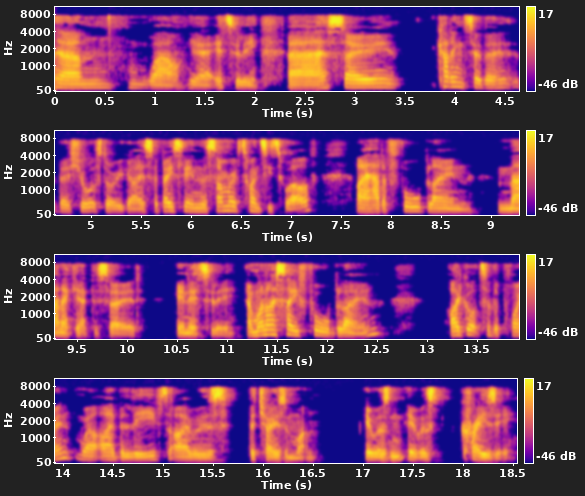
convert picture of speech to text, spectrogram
um, wow, yeah, Italy. Uh, so, cutting to the the short story, guys. So, basically, in the summer of 2012, I had a full blown manic episode in Italy, and when I say full blown, I got to the point where I believed I was the chosen one. It was it was crazy.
